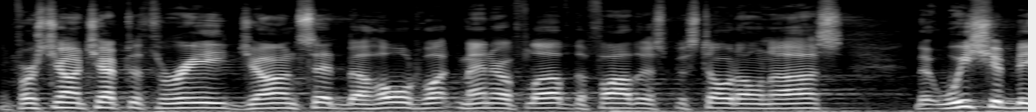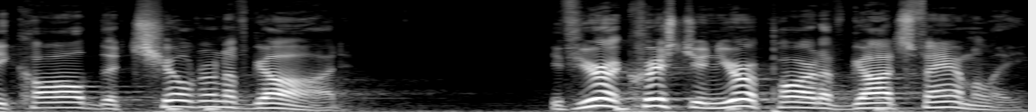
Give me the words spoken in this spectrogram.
In 1 John chapter 3, John said, Behold, what manner of love the Father has bestowed on us, that we should be called the children of God. If you're a Christian, you're a part of God's family.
